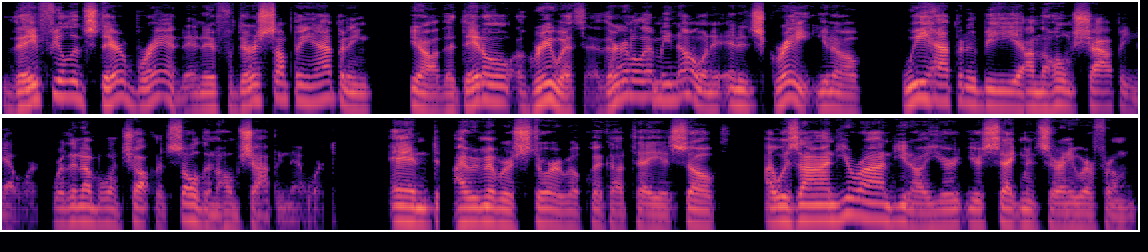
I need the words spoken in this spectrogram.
They feel it's their brand. And if there's something happening, you know, that they don't agree with, they're going to let me know. And, and it's great. You know, we happen to be on the home shopping network. We're the number one chocolate sold in the home shopping network. And I remember a story real quick. I'll tell you. So I was on, you're on, you know, your, your segments are anywhere from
